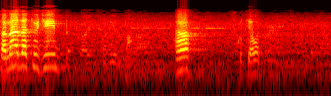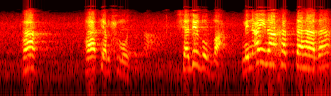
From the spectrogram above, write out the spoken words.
فماذا تجيب؟ ها؟ اسكت يا ولد. ها؟ هات يا محمود. شديد الضعف. من أين أخذت هذا؟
